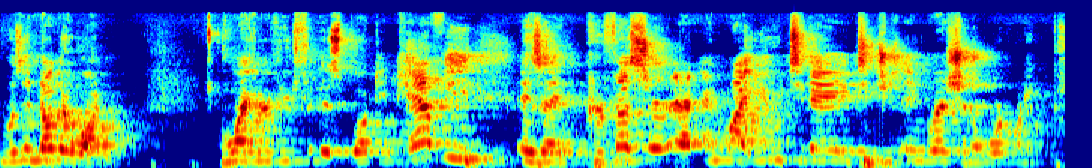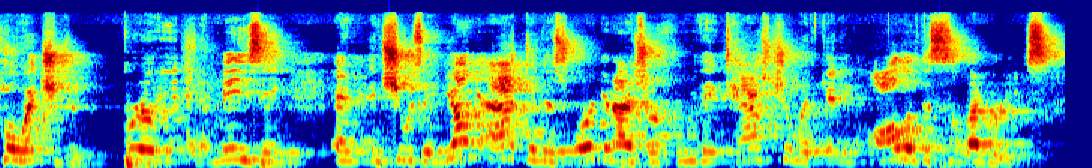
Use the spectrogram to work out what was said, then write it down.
was another one who I interviewed for this book. And Kathy is a professor at NYU today, teaches English, an award winning poet. She's a brilliant and amazing. And, and she was a young activist organizer who they tasked her with getting all of the celebrities,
